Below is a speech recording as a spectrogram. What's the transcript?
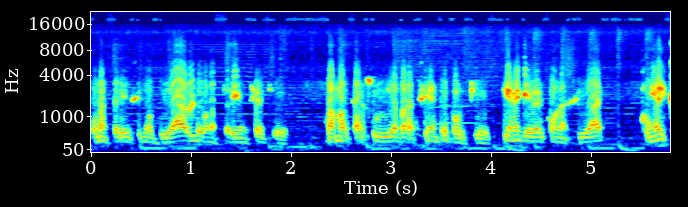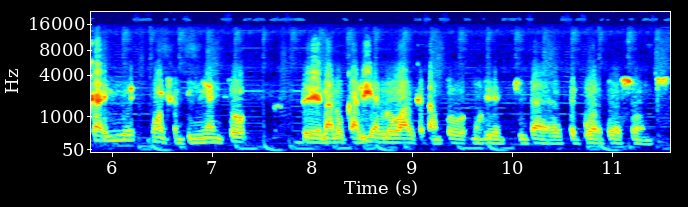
Una experiencia inolvidable, una experiencia que va a marcar su vida para siempre porque tiene que ver con la ciudad, con el Caribe, con el sentimiento de la localidad global que tanto nos identifica desde este puerto de Sueños.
